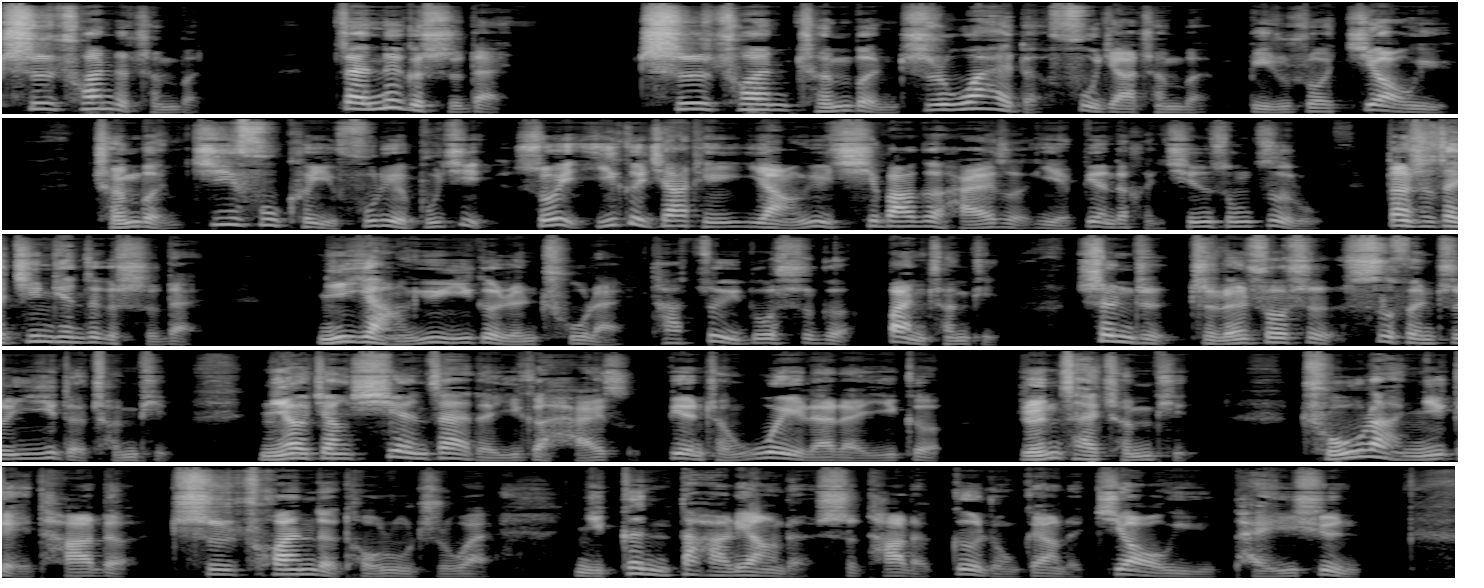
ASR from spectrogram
吃穿的成本。在那个时代，吃穿成本之外的附加成本，比如说教育成本，几乎可以忽略不计。所以，一个家庭养育七八个孩子也变得很轻松自如。但是在今天这个时代，你养育一个人出来，他最多是个半成品，甚至只能说是四分之一的成品。你要将现在的一个孩子变成未来的一个人才成品，除了你给他的。吃穿的投入之外，你更大量的是他的各种各样的教育、培训、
